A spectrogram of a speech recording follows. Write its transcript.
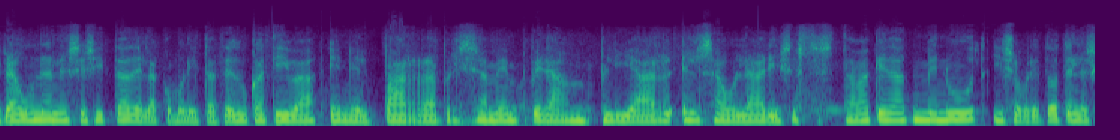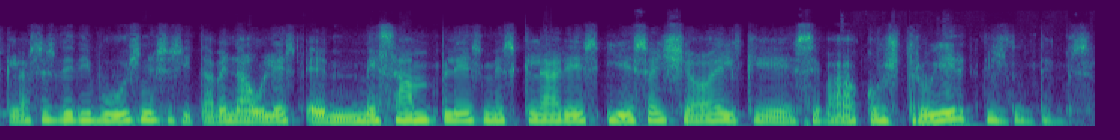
Era una necessitat de la comunitat educativa en el Parra precisament per ampliar els aularis. Estava quedat menut i sobretot en les classes de dibuix necessitaven aules eh, més amples, més clares i és això el que se va construir des d'un temps.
